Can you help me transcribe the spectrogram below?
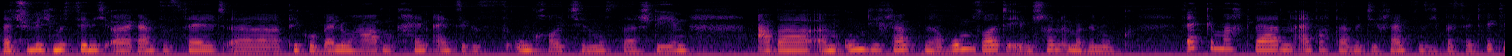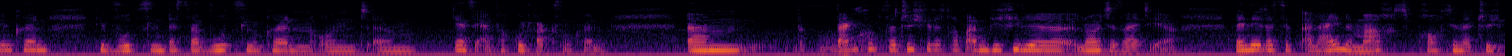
Natürlich müsst ihr nicht euer ganzes Feld äh, Picobello haben, kein einziges Unkräutchen muss da stehen, aber ähm, um die Pflanzen herum sollte eben schon immer genug weggemacht werden, einfach damit die Pflanzen sich besser entwickeln können, die Wurzeln besser wurzeln können und ähm, ja, sie einfach gut wachsen können. Ähm, dann kommt es natürlich wieder darauf an, wie viele Leute seid ihr. Wenn ihr das jetzt alleine macht, braucht ihr natürlich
